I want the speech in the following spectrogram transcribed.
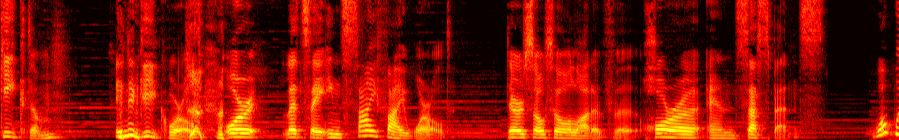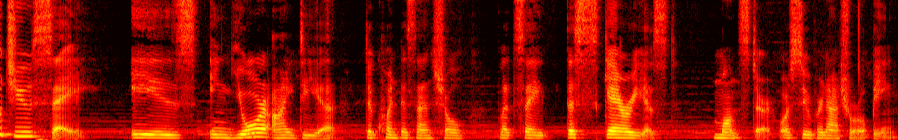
geekdom, in the geek world, or let's say in sci-fi world, there's also a lot of uh, horror and suspense. What would you say is in your idea the quintessential, let's say the scariest monster or supernatural being?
